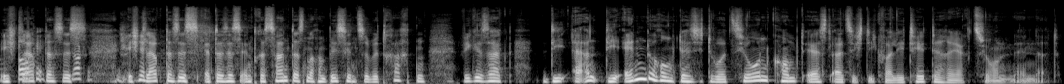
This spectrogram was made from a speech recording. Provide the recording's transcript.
Ich glaube, okay. das ist, okay. ich glaube, das ist, das ist interessant, das noch ein bisschen zu betrachten. Wie gesagt, die, die Änderung der Situation kommt erst, als sich die Qualität der Reaktionen ändert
